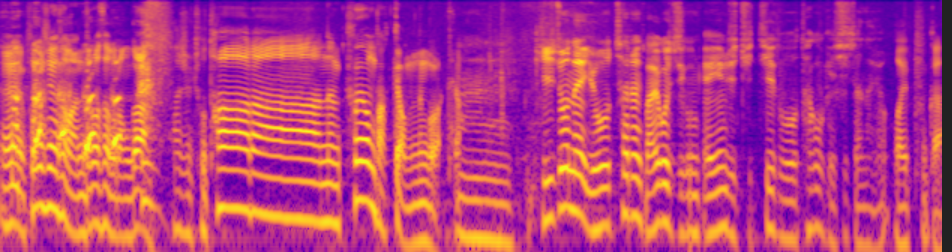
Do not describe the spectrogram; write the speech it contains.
네, 포르쉐에서 만들어서 그런가 사실 좋다라는 표현밖에 없는 것 같아요. 음, 기존 의요 차량 말고 지금 AMG GT도 타고 계시잖아요. 와이프가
